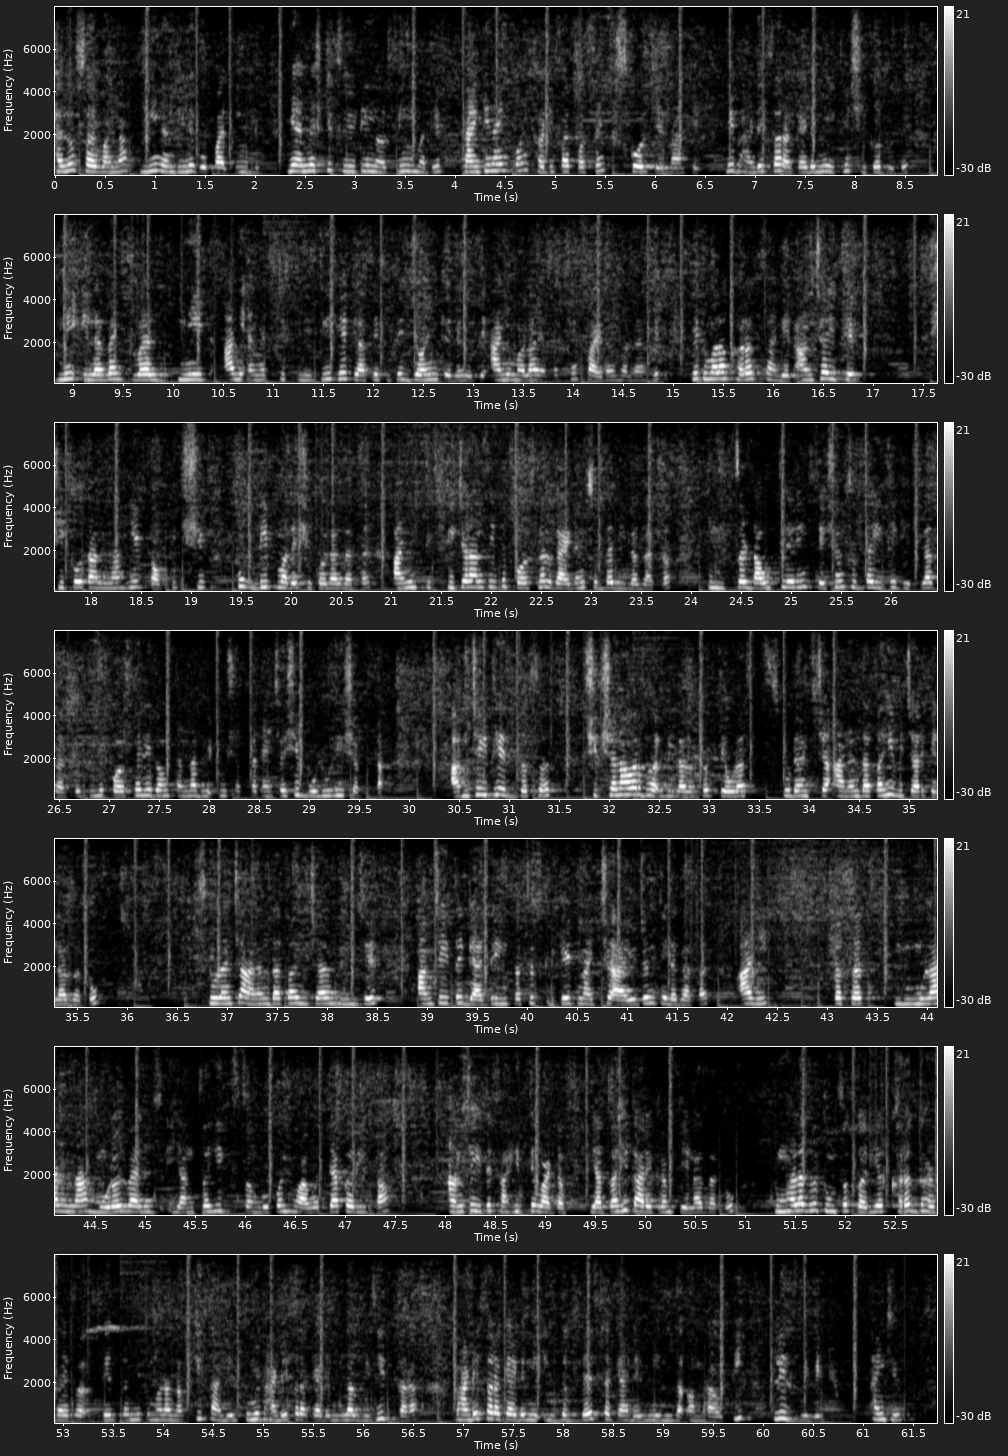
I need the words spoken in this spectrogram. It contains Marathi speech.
हॅलो सर्वांना मी नंदिनी गोपाल इंगळे. मी M S T C E T नर्सिंगमध्ये ninety nine point thirty five percent score केला आहे. मी भांडेसर अकॅडमी इथे शिकत होते. मी इलेवन ट्वेल्थ नीट आणि M S T C E T हे क्लासेस इथे जॉईन केले होते आणि मला याचा खूप फायदा झाला आहे. मी तुम्हाला खरंच सांगेल आमच्या इथे शिकवताना हे टॉपिकशी खूप डीपमध्ये शिकवलं जातं. आणि टी टीचरांचं इथे पर्सनल गायडन्ससुद्धा दिलं जातं. तुमचं डाऊट क्लिअरिंग सेशनसुद्धा इथे घेतला जातो. तुम्ही पर्सनली जाऊन त्यांना भेटू शकता त्यांच्याशी बोलूही शकता. आमच्या इथे जसं शिक्षणावर भर दिला जातो तेवढा स्टुडंट्सच्या आनंदाचाही विचार केला जातो. स्टुडंटच्या आनंदाचा विचार म्हणजे आमच्या इथे गॅदरिंग तसेच क्रिकेट मॅचचे आयोजन केले जातात. आणि तसंच मुलांना मोरल व्हॅल्यूज यांचंही संगोपन व्हावं त्याकरिता आमच्या इथे साहित्य वाटप याचाही कार्यक्रम केला जातो. तुम्हाला जर तुमचं करिअर खरंच घडवायचं असेल तर मी तुम्हाला नक्की सांगेल तुम्ही भांडेसर अकॅडमीला व्हिजिट करा. Bhandesar academy is the best academy in the Amravati. Please visit thank you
